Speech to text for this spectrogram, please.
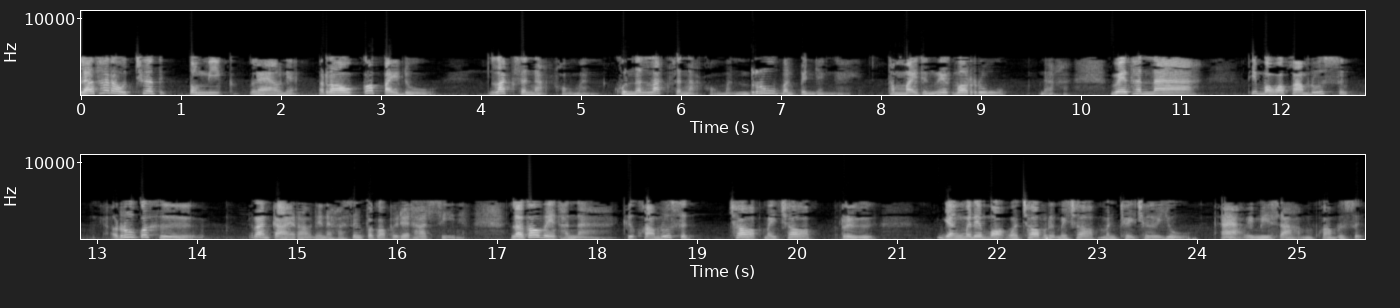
แล้วถ้าเราเชื่อตรงนี้แล้วเนี่ย เราก็ไปดูลักษณะของมัน คุณลักษณะของมัน รูปมันเป็นยังไงทำไมถึงเรียกว่ารูปนะคะ เวทนาที่บอกว่าความรู้สึก รูปก็คือร่างกายเราเนี่ยนะคะ ซึ่งประกอบไปด้วยธาตุสี่เนี่ย แล้วก็เวทนาคือความรู้สึกชอบไม่ชอบ หรือยังไม่ได้บอกว่าชอบหรือไม่ชอบ มันเฉยๆอยู่ อ่ามันมีสามความรู้สึก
